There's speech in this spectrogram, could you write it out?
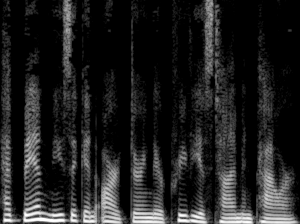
have banned music and art during their previous time in power.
